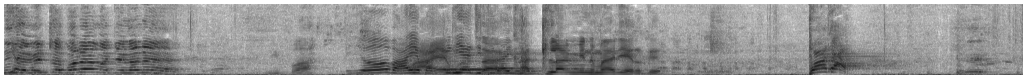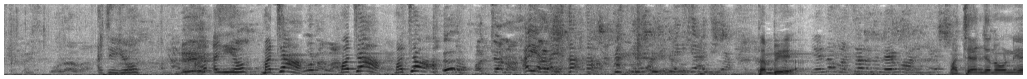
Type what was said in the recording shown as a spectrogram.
நீங்க வீட்டுல போடவே மாட்டீங்களானே ஐயோ வாயை வாய் கட்லா மீன் மாதிரியே இருக்கு. போடா. ஐயோ ஐயோ மச்சான் மச்சான் மச்சான். மச்சானா. தம்பி என்ன மச்சான் சொன்ன உடனே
